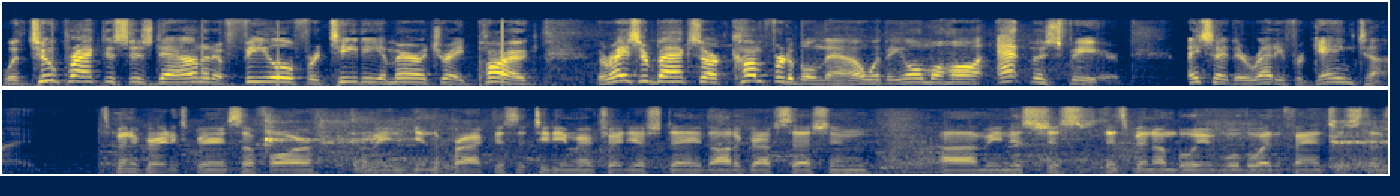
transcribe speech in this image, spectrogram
With two practices down and a feel for TD Ameritrade Park, the Razorbacks are comfortable now with the Omaha atmosphere. They say they're ready for game time. It's been a great experience so far. I mean, getting to practice at TD Ameritrade yesterday, the autograph session. Uh, I mean, it's just it's been unbelievable the way the fans just have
